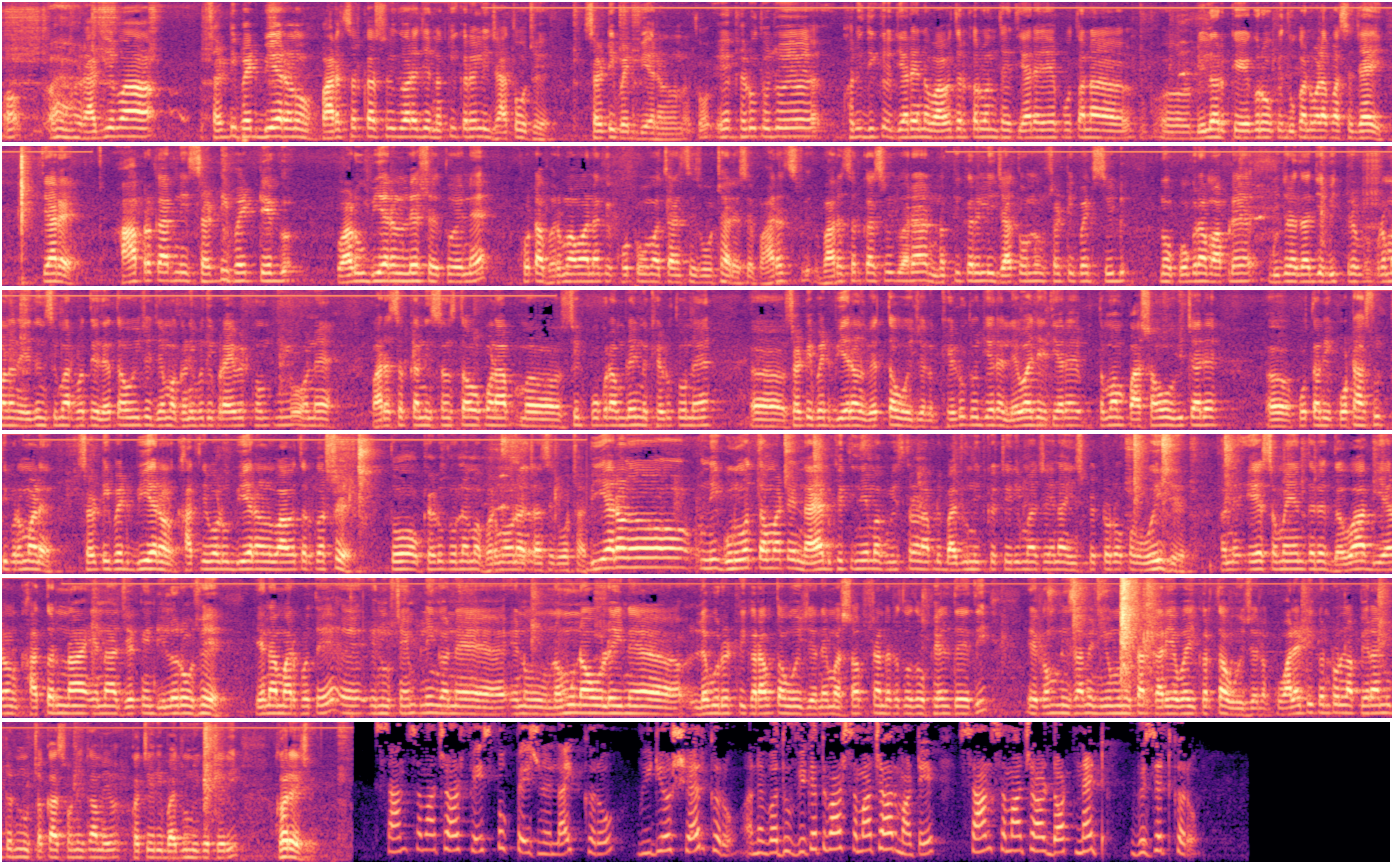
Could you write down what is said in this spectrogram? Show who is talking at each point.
Speaker 1: રાજ્યમાં સર્ટિફાઈડ બિયારણો ભારત સરકાર શ્રી દ્વારા જે નક્કી કરેલી જાતો છે સર્ટિફાઈડ બિયારણોનો, તો એ ખેડૂતો જો એ ખરીદી જ્યારે એને વાવેતર કરવાનું થાય, ત્યારે એ પોતાના ડીલર કે એગ્રો કે દુકાનવાળા પાસે જાય, ત્યારે આ પ્રકારની સર્ટિફાઈડ ટેગ વાળું બિયારણ લેશે, તો એને ખોટા ભરમાવાના કે ખોટોમાં ચાન્સીસ ઓછા રહેશે. ભારત ભારત સરકાર શ્રી દ્વારા નક્કી કરેલી જાતોનું સર્ટિફાઈડ સીડનો પ્રોગ્રામ આપણે ગુજરાત રાજ્ય બીજ પ્ર- એજન્સી મારફતે લેતા હોઈએ છીએ, જેમાં ઘણી બધી પ્રાઇવેટ કંપનીઓ અને ભારત સરકારની સંસ્થાઓ પણ આ સીડ પ્રોગ્રામ લઈને ખેડૂતોને સર્ટિફાઈડ બિયારણ વેચતા હોય છે. એટલે ખેડૂતો જ્યારે લેવા જાય ત્યારે તમામ પાસાઓ વિચારે પોતાની કોઠા સૂચિ પ્રમાણે સર્ટિફાઈડ બિયારણ, ખાતરીવાળું બિયારણ વાવેતર કરશે, તો ખેડૂતોને એમાં ભરમાવાના ચાન્સીસ ઓછા. બિયારણની ગુણવત્તા માટે નાયબ ખેતી નિયામક વિસ્તરણ આપણી બાજુની જ કચેરીમાં છે, એના ઇન્સ્પેક્ટરો પણ હોય છે. અને એ સમયાંતરે દવા, બિયારણ, ખાતરના એના જે કંઈ ડીલરો છે એના મારફતે એનું સેમ્પલિંગ અને એનું નમૂનાઓ લઈને લેબોરેટરી કરાવતા હોય છે અને એમાં સબસ્ટાન્ડર્ડ અથવા તો ફેલ થઈ હતી, એ કંપની સામે નિયમ અનુસાર કાર્યવાહી કરતા હોય છે. એટલે ક્વોલિટી કંટ્રોલના પેરામીટરનું ચકાસવાની કામ એ કચેરી બાજુની કચેરી કરે છે.
Speaker 2: સાંજ સમાચાર ફેસબુક પેજને લાઇક કરો વીડિયો શેર કરો અને વધુ વિગતવાર સમાચાર માટે સાંજ સમાચાર ડોટ નેટ વિઝિટ કરો.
